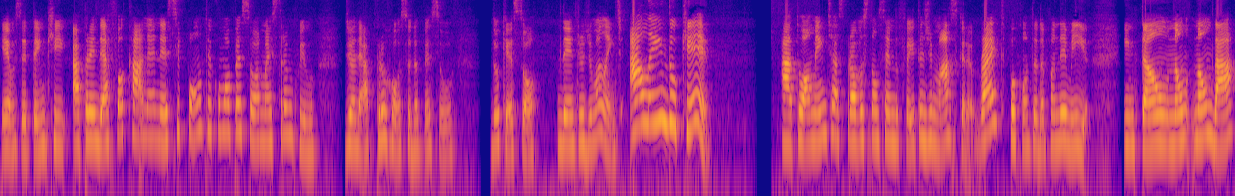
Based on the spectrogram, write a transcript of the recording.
E aí você tem que aprender a focar né, nesse ponto e com uma pessoa mais tranquilo de olhar para o rosto da pessoa do que só dentro de uma lente. Além do que, Atualmente as provas estão sendo feitas de máscara, right? Por conta da pandemia. Então não, não dá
